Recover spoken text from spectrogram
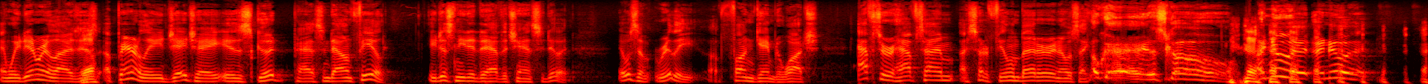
And what we didn't realize is Yeah. apparently JJ is good passing downfield. He just needed to have the chance to do it. It was a really a fun game to watch. After halftime, I started feeling better, and I was like, "Okay, let's go." I knew it. I knew it.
